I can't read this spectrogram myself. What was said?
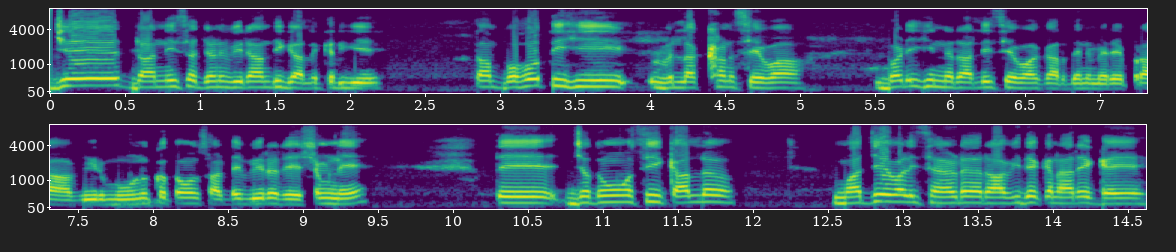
ਜੇ ਦਾਨੀ ਸੱਜਣ ਵੀਰਾਂ ਦੀ ਗੱਲ ਕਰੀਏ, ਤਾਂ ਬਹੁਤ ਹੀ ਵਿਲੱਖਣ ਸੇਵਾ, ਬੜੀ ਹੀ ਨਿਰਾਲੀ ਸੇਵਾ ਕਰਦੇ ਨੇ ਮੇਰੇ ਭਰਾ ਵੀਰ ਮੂਨਕ ਤੋਂ, ਸਾਡੇ ਵੀਰ ਰੇਸ਼ਮ ਨੇ। ਤੇ ਜਦੋਂ ਅਸੀਂ ਕੱਲ ਮਾਝੇ ਵਾਲੀ ਸਾਈਡ ਰਾਵੀ ਦੇ ਕਿਨਾਰੇ ਗਏ,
